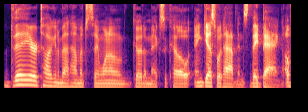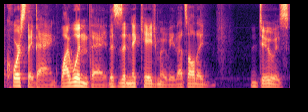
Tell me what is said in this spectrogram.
they are talking about how much they want to go to Mexico, and guess what happens? They bang. Of course they bang. Why wouldn't they? This is a Nick Cage movie. That's all they do is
